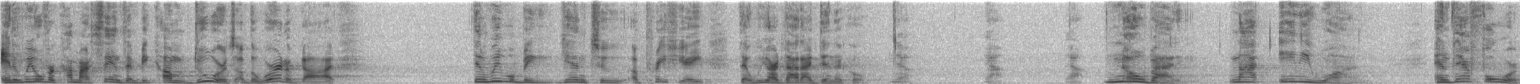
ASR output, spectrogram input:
And if we overcome our sins and become doers of the Word of God, then we will begin to appreciate that we are not identical. Yeah. Yeah. Yeah. Nobody, not anyone. And therefore,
